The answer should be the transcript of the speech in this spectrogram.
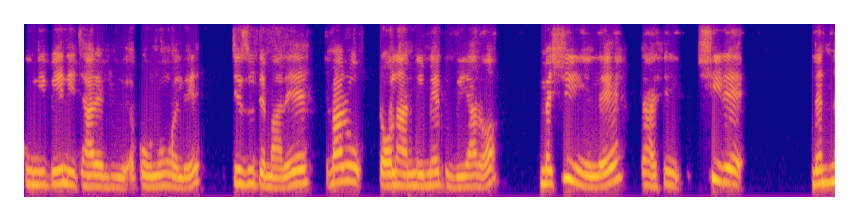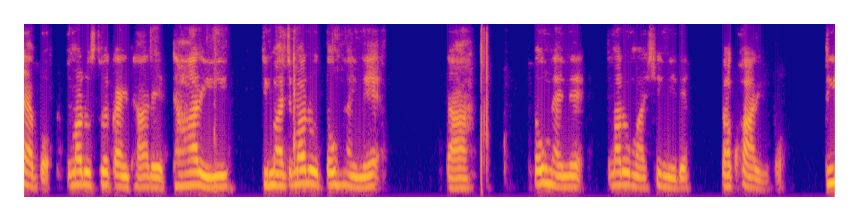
ကူညီပေးနေကြတဲ့လူတွေအကုန်လုံးကလည်းကျေးဇူးတင်ပါတယ်ကျမတို့ဒေါ်လာနေမဲ့သူတွေကတော့မရှိရင်လည်းဒါရှိရှိတဲ့လက်နက်ပေါ့ကျမတို့ဆွဲကင်ထားတဲ့ဓာတ်တွေဒီမှာကျမတို့သုံးနိုင်တဲ့ ဒါသုံးနိုင်တဲ့ကျမတို့မှာရှိနေတဲ့ဘက်ခွာတွေပေါ့ဒီ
